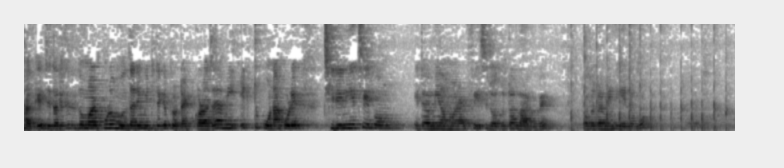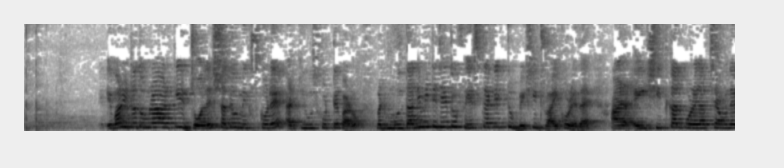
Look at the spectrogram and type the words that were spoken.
থাকে যেটা যেটাতে তোমার পুরো মুলতানি মিটিটাকে প্রোটেক্ট করা যায়। আমি একটু কোনা করে ছিঁড়ে নিয়েছি এবং এটা আমি আমার ফেসে যতটা লাগবে ততটা আমি নিয়ে নেব। এবার এটা তোমরা আর কি জলের সাথেও মিক্স করে আর কি ইউজ করতে পারো। বাট মুলতানি মিটি যেহেতু ফেসটাকে একটু বেশি ড্রাই করে দেয়, আর এই শীতকাল পড়ে যাচ্ছে, আমাদের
